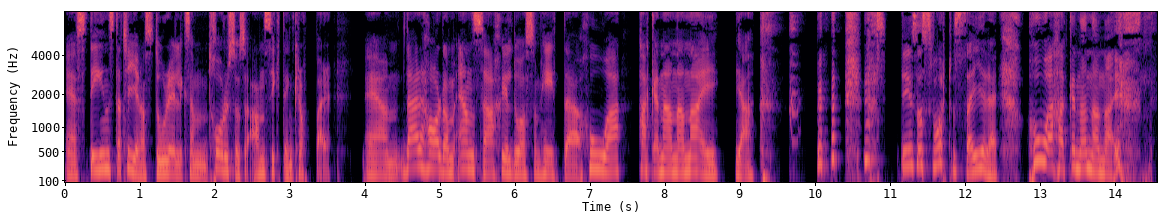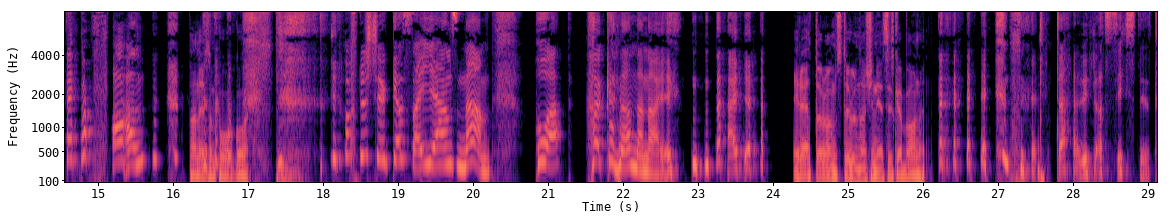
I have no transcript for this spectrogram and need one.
Eh, stenstatyerna, stora liksom torsos ansikten, kroppar. Eh, där har de en särskild då som heter Hoa Hakanananai. Ja. det är så svårt att säga det här. Hoa Hakanananai. Nej, vad fan. Vad är det som pågår? Jag försöker säga hans namn. Hoa Hakanananai. Nej. Är det ett av de stulna kinesiska barnen? Nej, det där är rasistiskt.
